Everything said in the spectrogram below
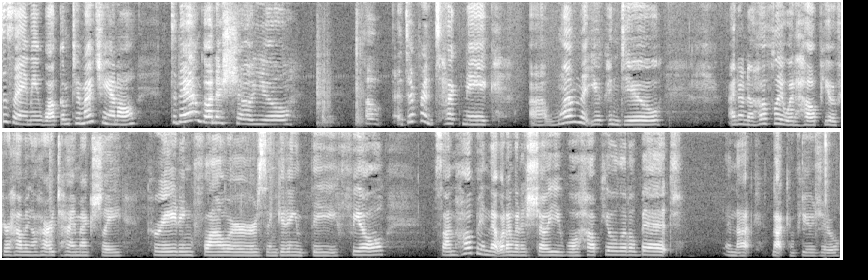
this is Amy. Welcome to my channel. Today I'm going to show you a, a different technique, uh, one that you can do, I don't know, hopefully it would help you if you're having a hard time actually creating flowers and getting the feel. So I'm hoping that what I'm going to show you will help you a little bit and not, not confuse you,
